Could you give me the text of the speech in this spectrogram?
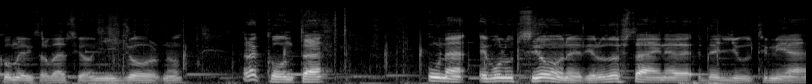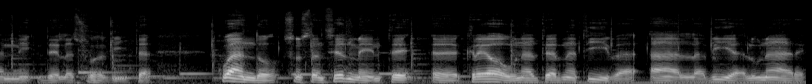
come ritrovarsi ogni giorno, racconta una evoluzione di Rudolf Steiner degli ultimi anni della sua vita, quando sostanzialmente eh, creò un'alternativa alla via lunare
